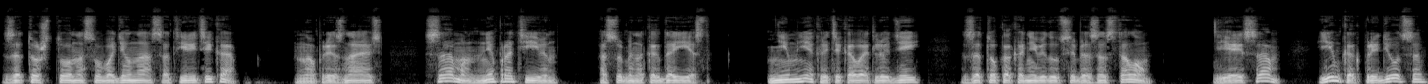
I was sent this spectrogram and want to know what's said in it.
за то, что он освободил нас от еретика. Но, признаюсь, сам он мне противен, особенно когда ест. Не мне критиковать людей за то, как они ведут себя за столом. Я и сам ем как придется,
